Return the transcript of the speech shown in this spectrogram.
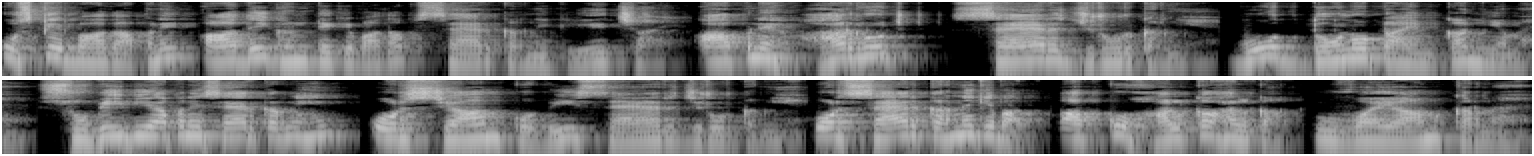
उसके बाद आपने आधे घंटे के बाद आप सैर करने के लिए जाए। आपने हर रोज सैर ज़रूर करनी है। वो दोनों टाइम का नियम है। सुबह भी आपने सैर करनी है और शाम को भी सैर ज़रूर करनी है। और सैर करने के बाद आपको हल्का हल्का व्यायाम करना है।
